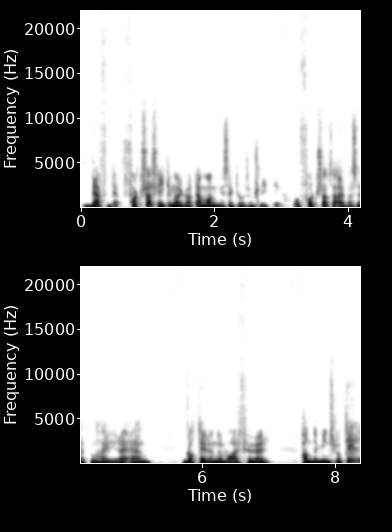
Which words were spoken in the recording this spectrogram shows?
det er, det er fortsatt slik i Norge at det er mange sektorer som sliter. Og fortsatt så er arbeidsledigheten høyere enn godt høyere enn den var før pandemien slo til.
